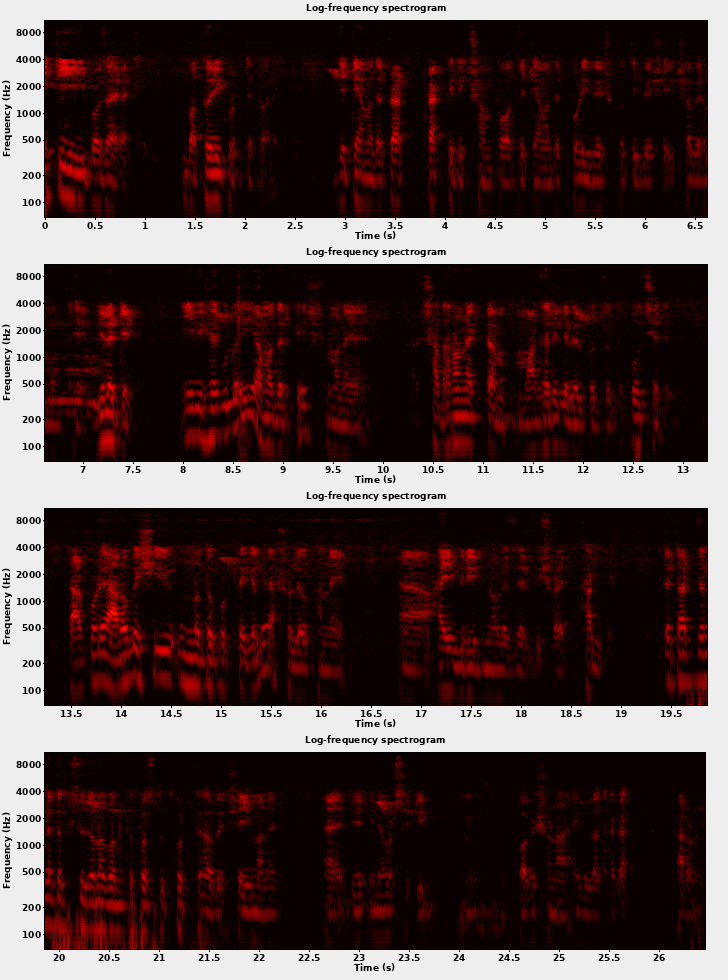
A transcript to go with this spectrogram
এটি বজায় রাখে বা তৈরি করতে পারে। যেটি আমাদের প্রা- প্রাকৃতিক সম্পদ, যেটি আমাদের পরিবেশ, প্রতিবেশ, এইসবের মধ্যে রিলেটেড এই বিষয়গুলোই আমাদেরকে মানে সাধারণ একটা মাঝারি লেভেল পর্যন্ত পৌঁছে দেবে। তারপরে আরও বেশি উন্নত করতে গেলে আসলে ওখানে হাইব্রিড নলেজের বিষয় থাকবে। তো তার জন্য তো কিছু জনগণকে প্রস্তুত করতে হবে সেই মানের ইউনিভার্সিটি গবেষণা এগুলো থাকার কারণে।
